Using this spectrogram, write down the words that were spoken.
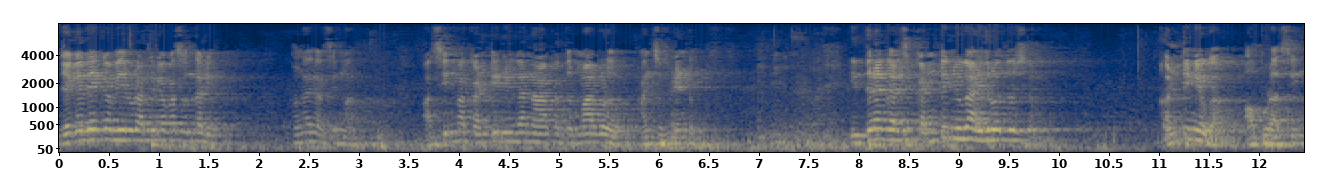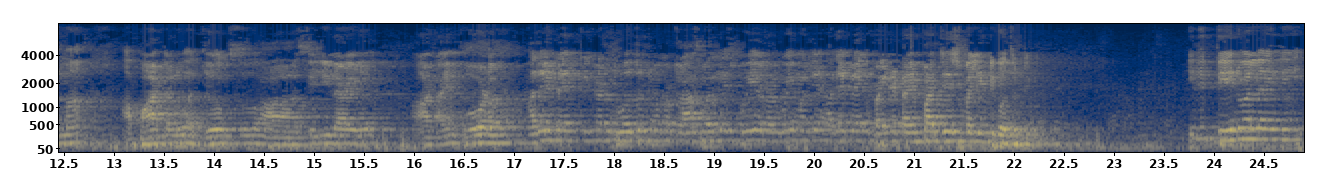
జగదేక వీరుడు అతిలోక సుందరి. ఉన్నది కదా సినిమా? ఆ సినిమా కంటిన్యూగా నాకు దుర్మార్గుడు మంచి ఫ్రెండ్ ఇద్దరం కలిసి కంటిన్యూగా ఐదు రోజులు చూసినాం. కంటిన్యూగా. అప్పుడు ఆ సినిమా ఆ పాటలు ఆ జోక్స్ ఆ సిజిలాయిలు ఆ టైం పోవడం అదే టైంకి ఇక్కడ పోతుంటే ఒక క్లాస్ వదిలేసి పోయి అక్కడ పోయి మళ్ళీ అదే టైం బయట టైం పాస్ చేసి మళ్ళీ ఇంటికి పోతుంటే. ఇది దేనివల్ల అయింది?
